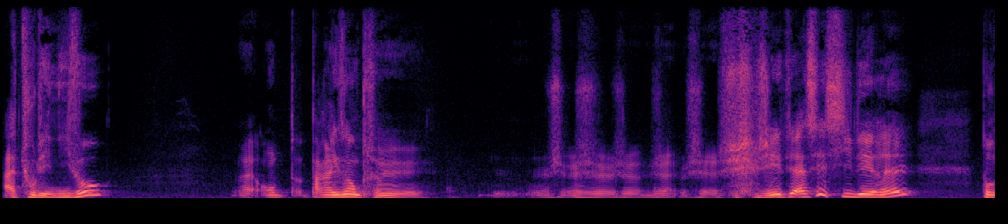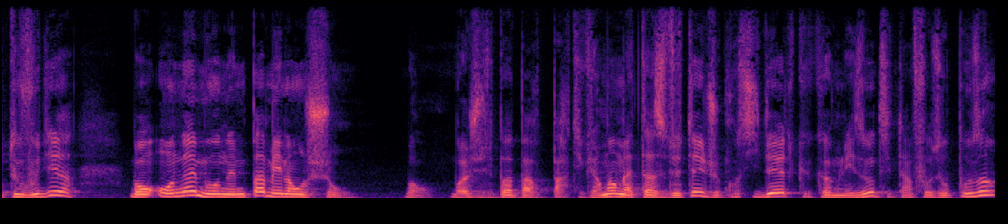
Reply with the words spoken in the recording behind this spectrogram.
à tous les niveaux. Euh, par exemple, euh, j'ai été assez sidéré, pour tout vous dire, bon, on aime ou on n'aime pas Mélenchon. Bon, moi, je sais pas particulièrement ma tasse de thé. Je considère que, comme les autres, c'est un faux opposant,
